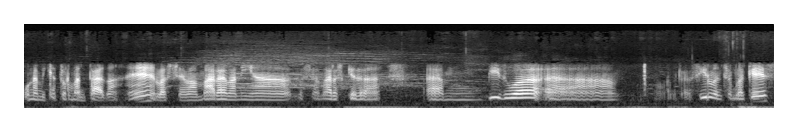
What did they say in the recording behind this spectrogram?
una mica atormentada. Eh? La seva mare venia, la seva mare es queda eh, vídua eh, Brasil, em sembla que és,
